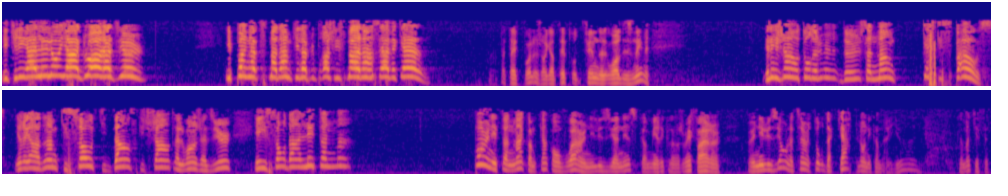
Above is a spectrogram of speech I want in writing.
Il crie Alléluia, gloire à Dieu. Il pogne la petite madame qui est la plus proche, il se met à danser avec elle. Peut-être pas, là, je regarde peut-être trop de films de Walt Disney, mais. Et les gens autour de lui, de lui se demandent qu'est-ce qui se passe? Ils regardent l'homme qui saute, qui danse, qui chante la louange à Dieu, et ils sont dans l'étonnement. Pas un étonnement comme quand on voit un illusionniste comme Éric Langevin faire une illusion, là, un tour de carte, puis là on est comme aïe, comment il a fait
